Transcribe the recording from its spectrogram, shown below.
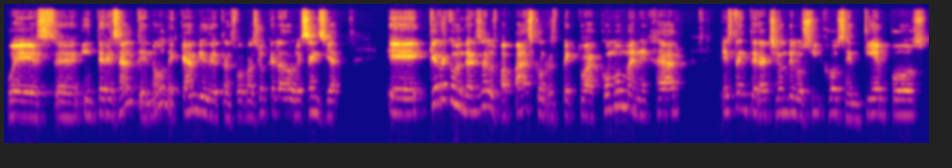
pues eh, interesante, ¿no? De cambio y de transformación que es la adolescencia eh, ¿Qué recomendarías a los papás con respecto a cómo manejar esta interacción de los hijos en tiempos,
